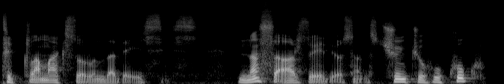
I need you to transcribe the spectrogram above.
tıklamak zorunda değilsiniz. Nasıl arzu ediyorsanız. Çünkü hukuk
